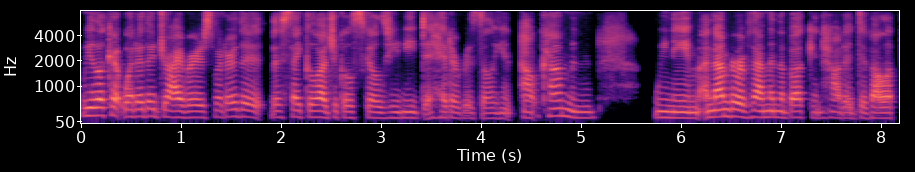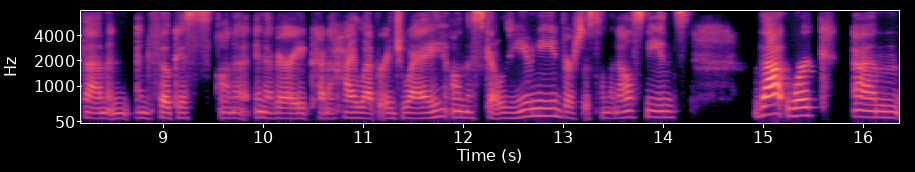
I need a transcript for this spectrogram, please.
we look at what are the drivers, what are the the psychological skills you need to hit a resilient outcome and we name a number of them in the book and how to develop them and, and focus on a in a very kind of high leverage way on the skills you need versus someone else needs that work um,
